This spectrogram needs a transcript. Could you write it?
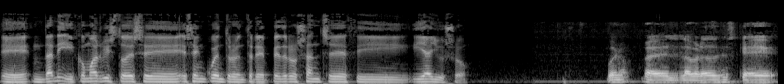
Eh, Dani, ¿y cómo has visto ese, ese encuentro entre Pedro Sánchez y, Ayuso? Bueno, eh, la verdad es que,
